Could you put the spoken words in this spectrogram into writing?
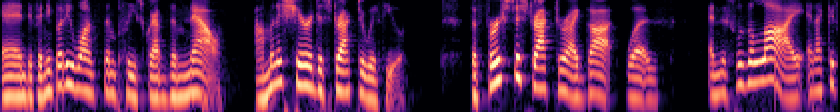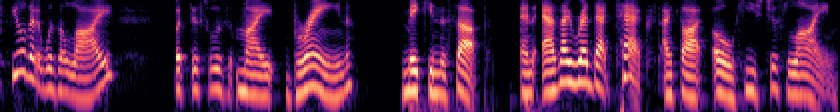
And if anybody wants them, please grab them now. I'm going to share a distractor with you. The first distractor I got was, and this was a lie, and I could feel that it was a lie, but this was my brain making this up. And as I read that text, I thought, oh, he's just lying.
